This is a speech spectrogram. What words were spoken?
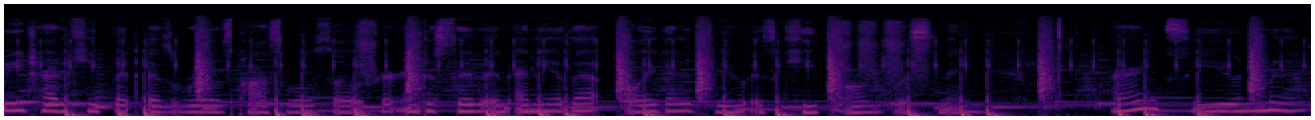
We try to keep it as real as possible, so if you're interested in any of that, all you gotta do is keep on listening. Alright, see you in a minute.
